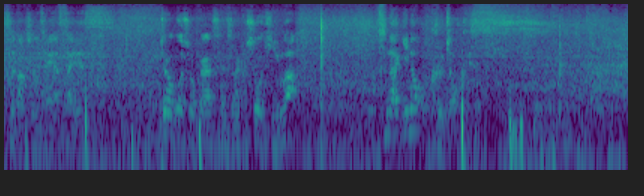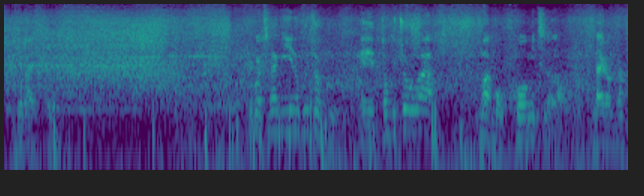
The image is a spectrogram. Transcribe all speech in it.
スーパー食品安西です。今日ご紹介させていただく商品はつなぎの空調です。デバイスでこれつなぎの空調服、えー、特徴はまあこう高密度のナイロンタッ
